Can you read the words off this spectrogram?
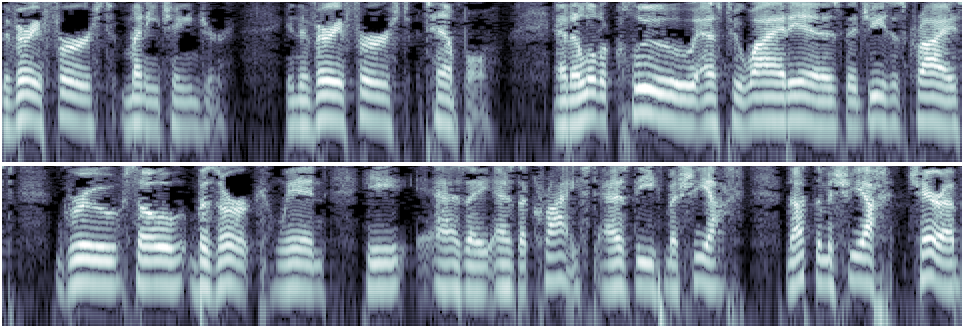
the very first money changer in the very first temple. And a little clue as to why it is that Jesus Christ grew so berserk when he, as a, as the Christ, as the Mashiach, not the Mashiach cherub,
